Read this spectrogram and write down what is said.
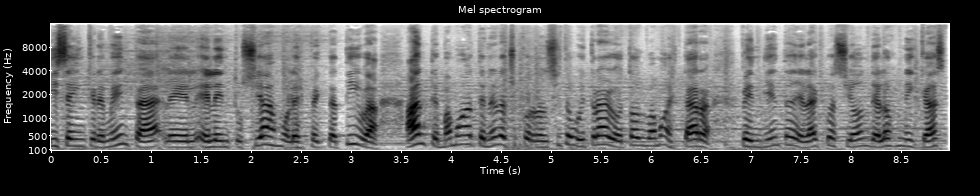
y se incrementa el, entusiasmo, la expectativa. Antes vamos a tener a Chocorroncito Buitrago, todos vamos a estar pendientes de la actuación de los Nicas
